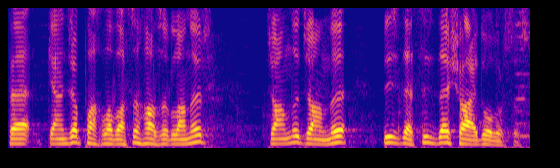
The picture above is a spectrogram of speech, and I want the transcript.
və Gəncə paxlavası hazırlanır. Canlı-canlı biz də siz də şahidi olursunuz.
